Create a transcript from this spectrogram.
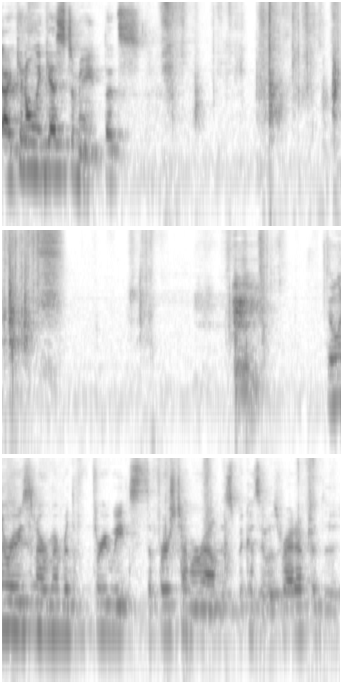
I can only guesstimate. That's. The only reason I remember the three weeks the first time around is because it was right after the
